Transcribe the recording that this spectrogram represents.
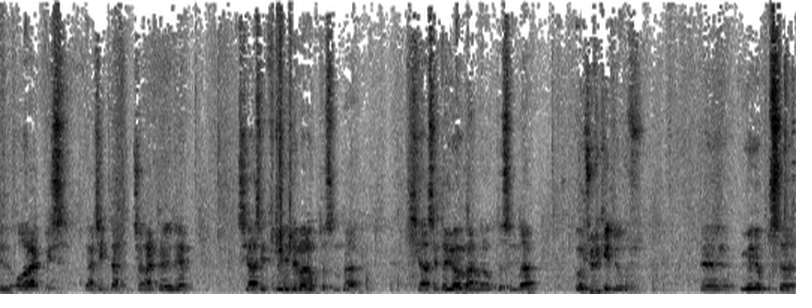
e, olarak biz gerçekten Çanakkale'de siyaseti belirleme noktasında, siyasete yön verme noktasında öncülük ediyoruz. E, üye yapısı,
